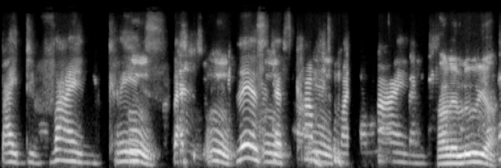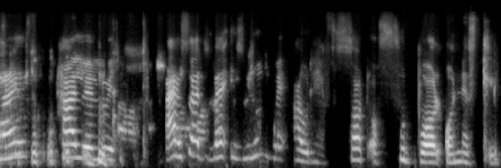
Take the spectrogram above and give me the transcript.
by divine grace mm. that mm. this mm. has come to mm. my mind. Hallelujah. Right? Hallelujah. I said, there is no way I would have thought of football, honestly.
